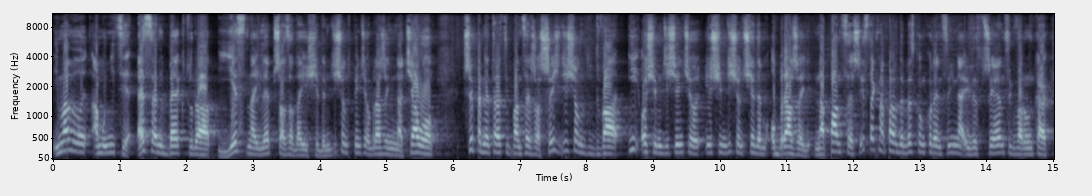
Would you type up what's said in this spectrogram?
i mamy amunicję SNB, która jest najlepsza, zadaje 75 obrażeń na ciało. Przy penetracji pancerza 62 i 80, 87 obrażeń na pancerz jest tak naprawdę bezkonkurencyjna i we sprzyjających warunkach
